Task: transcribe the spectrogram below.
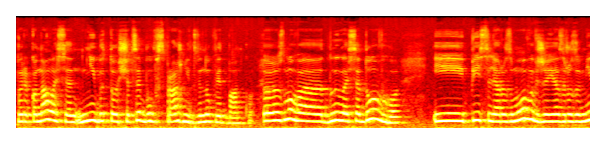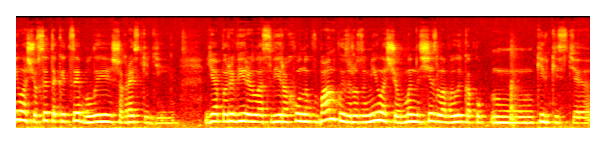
переконалася, нібито, що це був справжній дзвінок від банку. Розмова длилася довго, і після розмови вже я зрозуміла, що все-таки це були шахрайські дії. Я перевірила свій рахунок в банку і зрозуміла, що в мене щезла велика кількість, е,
